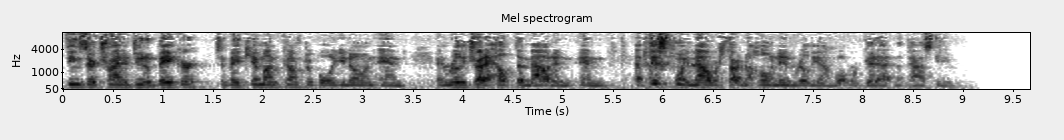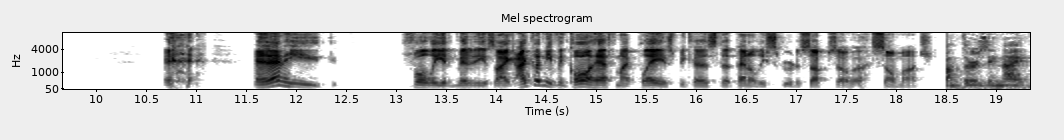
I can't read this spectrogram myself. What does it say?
things they're trying to do to Baker to make him uncomfortable, you know, and and, and really try to help them out. And, and at this point now, we're starting to hone in really on what we're good at in the pass game. And then he fully admitted he's like, I couldn't even call half my plays because the penalty screwed us up so so much. On Thursday night,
